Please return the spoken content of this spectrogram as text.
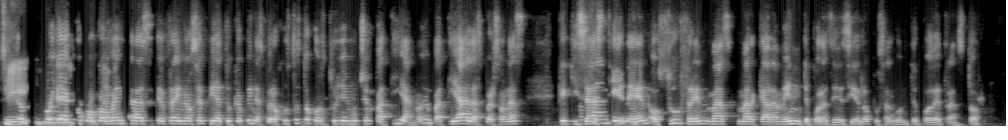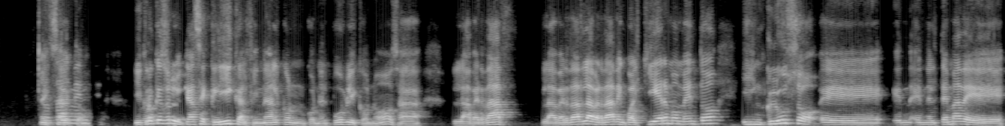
Sí, como comentas, Efraín, no sé, Pía, ¿tú qué opinas? Pero justo esto construye mucho empatía, ¿no? Empatía a las personas que quizás tienen o sufren más marcadamente, por así decirlo, pues algún tipo de trastorno. Exacto. Y creo que eso es lo que hace clic al final con, el público, ¿no? O sea, la verdad, la verdad, la verdad, en cualquier momento, incluso eh, en, en el tema de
